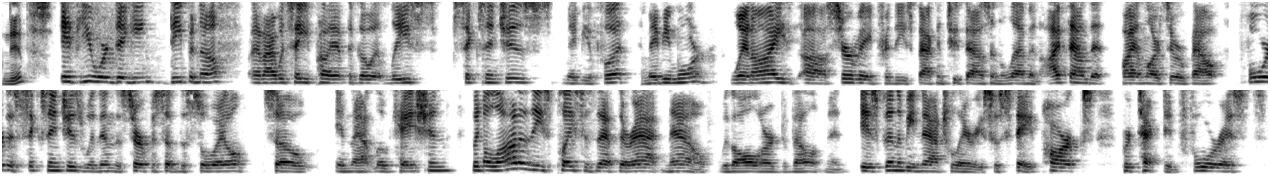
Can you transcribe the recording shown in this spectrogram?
nymphs? If you were digging deep enough, and I would say you probably have to go at least six inches, maybe a foot, maybe more. When I uh, surveyed for these back in 2011, I found that by and large they were about four to six inches within the surface of the soil. So in that location. But a lot of these places that they're at now with all our development is going to be natural areas. So state parks, protected forests,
